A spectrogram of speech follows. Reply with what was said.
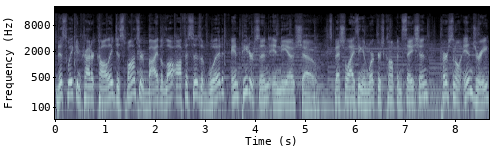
This Week in Crowder College is sponsored by the law offices of Wood and Peterson in Neosho, specializing in workers' compensation, personal injury,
